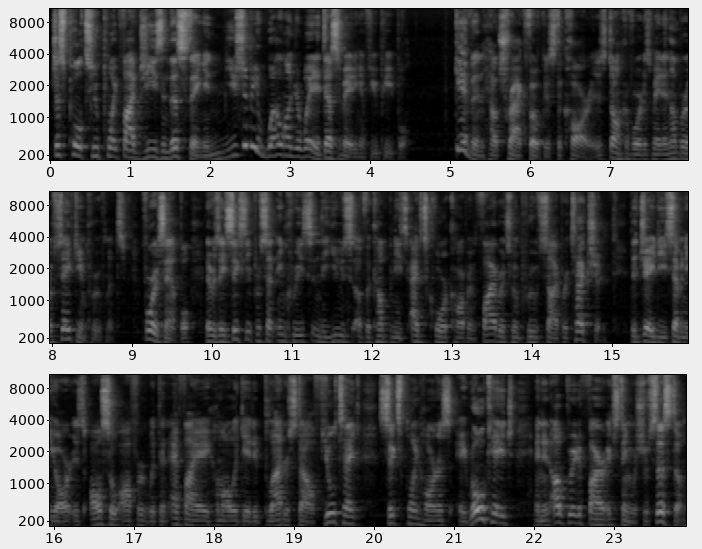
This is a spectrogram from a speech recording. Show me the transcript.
just pull 2.5 Gs in this thing, and you should be well on your way to decimating a few people. Given how track focused the car is, Donkervoort has made a number of safety improvements. For example, there is a 60% increase in the use of the company's Ex-Core carbon fiber to improve side protection. The JD70R is also offered with an FIA homologated bladder style fuel tank, 6 point harness, a roll cage, and an upgraded fire extinguisher system.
